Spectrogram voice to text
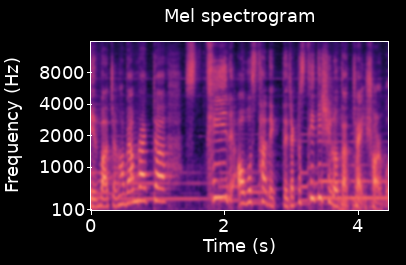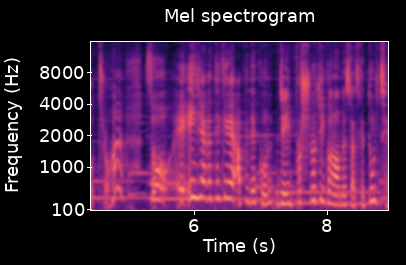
নির্বাচন হবে? আমরা একটা স্থির অবস্থা দেখতে চাই একটা স্থিতিশীলতা চাই সর্বত্র হ্যাঁ? তো এই জায়গা থেকে আপনি দেখুন যে এই প্রশ্নটি ইকোনমিস্ট আজকে তুলছে।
